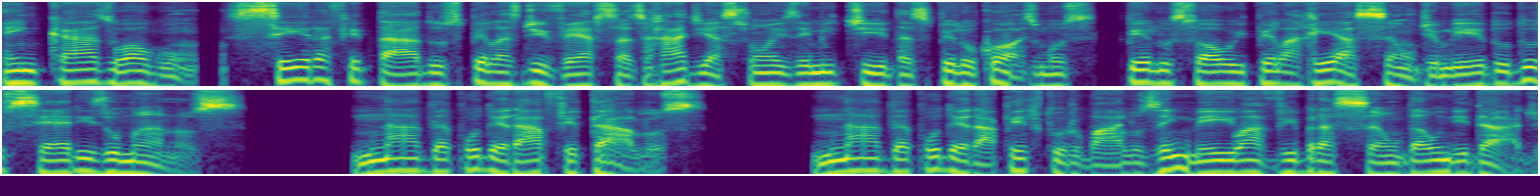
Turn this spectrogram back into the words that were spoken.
em caso algum, ser afetados pelas diversas radiações emitidas pelo cosmos, pelo Sol e pela reação de medo dos seres humanos. Nada poderá afetá-los. Nada poderá perturbá-los em meio à vibração da unidade,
